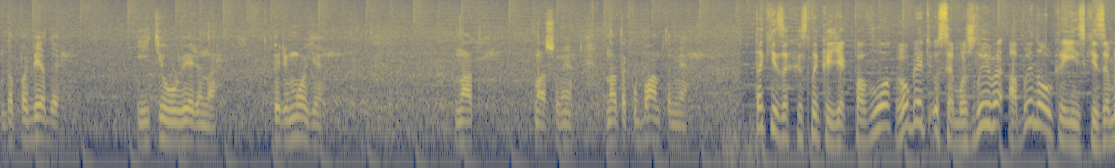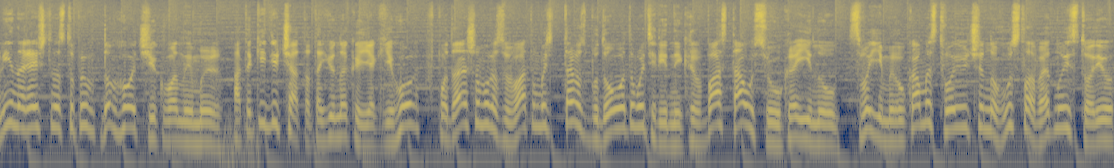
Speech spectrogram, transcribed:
до победы и идти уверенно к перемоге над нашими, над оккупантами, Такі захисники, як Павло, роблять усе можливе, аби на українській землі нарешті наступив довгоочікуваний мир. А такі дівчата та юнаки, як Єгор, в подальшому розвиватимуть та розбудовуватимуть рідний Кривбас та усю Україну, своїми руками створюючи нову славетну історію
